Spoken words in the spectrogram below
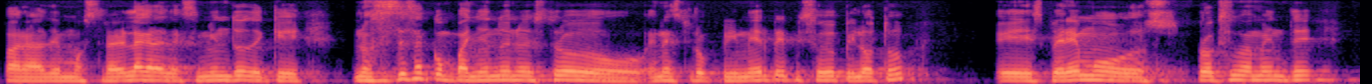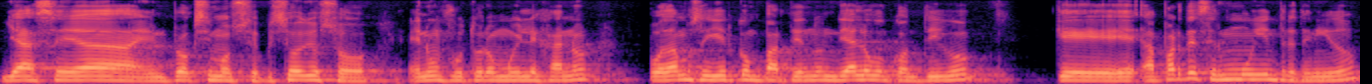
para demostrar el agradecimiento de que nos estés acompañando en nuestro, en nuestro primer episodio piloto. Eh, esperemos próximamente, ya sea en próximos episodios o en un futuro muy lejano, podamos seguir compartiendo un diálogo contigo que, aparte de ser muy entretenido,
